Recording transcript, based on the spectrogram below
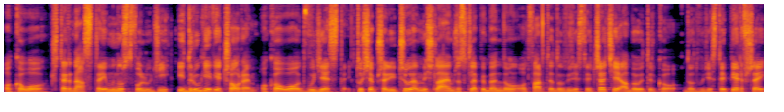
około 14, mnóstwo ludzi, i drugie wieczorem, około 20. Tu się przeliczyłem, myślałem, że sklepy będą otwarte do 23, a były tylko do 21.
